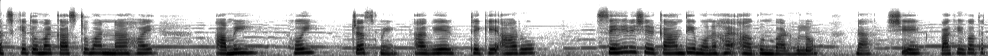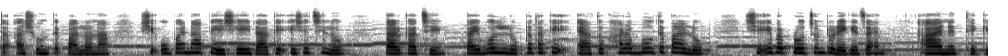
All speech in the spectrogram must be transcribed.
আজকে তোমার কাস্টমার না হয় আমি হই। ট্রাস্ট মি আগের থেকে আরও সেহেরিসের কান দিয়ে মনে হয় আগুন বার হলো। না, সে বাকি কথাটা আর শুনতে পারল না। সে উপায় না পেয়ে সেই রাতে এসেছিল তার কাছে। তাই বলে লোকটা তাকে এত খারাপ বলতে পারল? সে এবার প্রচণ্ড রেগে যায়। আয়নের থেকে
